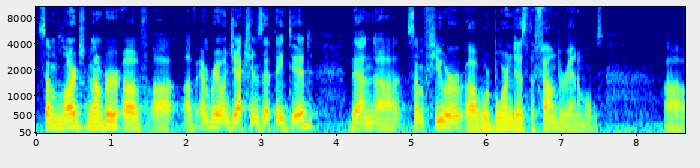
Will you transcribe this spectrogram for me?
some large number of, uh, of embryo injections that they did, then uh, some fewer uh, were born as the founder animals. Uh,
